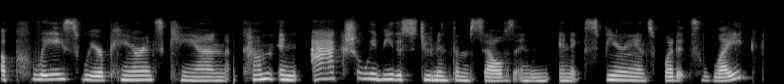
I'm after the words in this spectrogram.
a place where parents can come and actually be the student themselves and, and experience what it's like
